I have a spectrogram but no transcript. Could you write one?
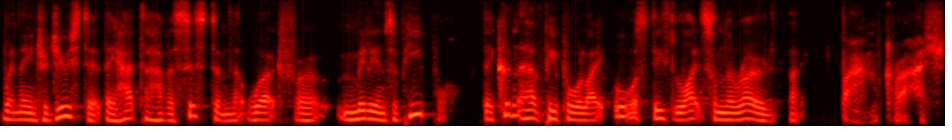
when they introduced it, they had to have a system that worked for millions of people. They couldn't have people like, oh, what's these lights on the road? Like, bam, crash.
